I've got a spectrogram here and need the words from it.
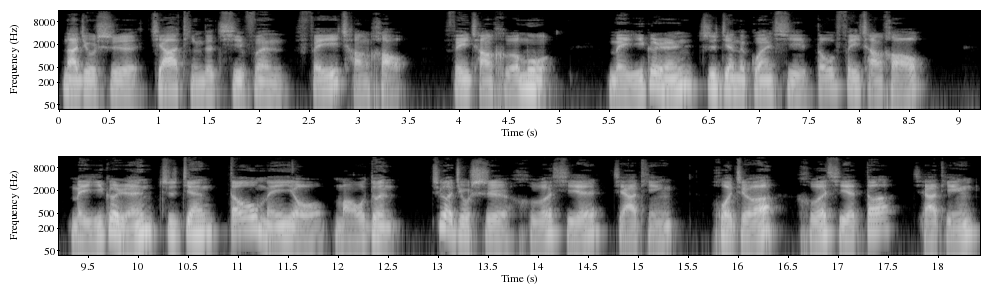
那就是家庭的气氛非常好，非常和睦，每一个人之间的关系都非常好。每一个人之间都没有矛盾，这就是和谐家庭，或者和谐的家庭，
